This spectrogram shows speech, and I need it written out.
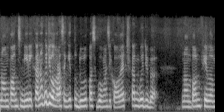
nonton sendiri. Karena gue juga ngerasa gitu dulu pas gue masih college kan gue juga nonton film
